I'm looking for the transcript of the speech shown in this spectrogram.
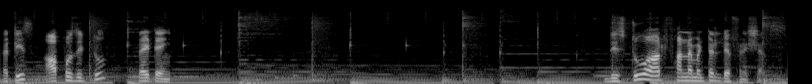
that is, opposite to right angle. These two are fundamental definitions,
